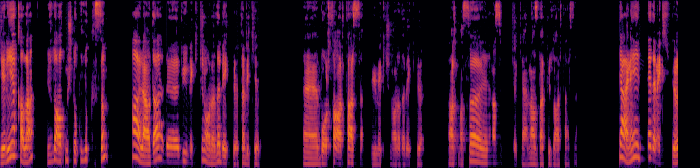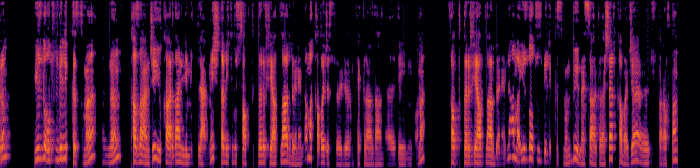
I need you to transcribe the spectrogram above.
Geriye kalan %69'luk kısım hala da e, büyümek için orada bekliyor. Tabii ki e, borsa artarsa büyümek için orada bekliyor. Artmasa e, nasıl büyüyecek yani Nasdaq 100 artarsa. Yani ne demek istiyorum? %31'lik kısmının kazancı yukarıdan limitlenmiş. Tabii ki bu sattıkları fiyatlar da önemli ama kabaca söylüyorum tekrardan e, değineyim ona. Sattıkları fiyatlar da önemli ama %31'lik kısmın büyümesi arkadaşlar kabaca e, üst taraftan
